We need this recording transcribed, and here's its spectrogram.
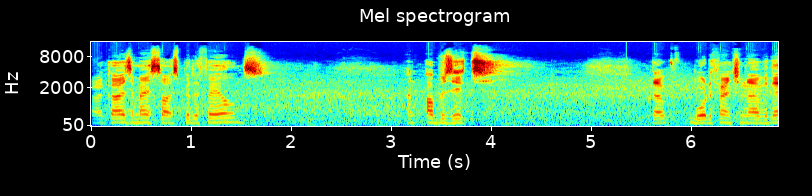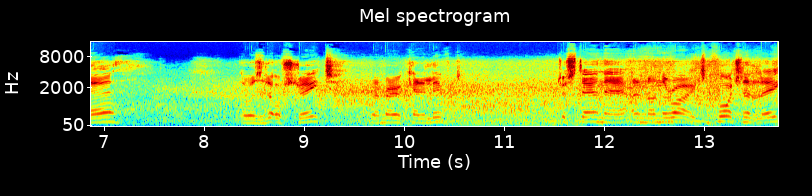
Alright guys, I'm outside Spitalfields and opposite that water fountain over there there was a little street where Mary Kelly lived just down there and on the right. Unfortunately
